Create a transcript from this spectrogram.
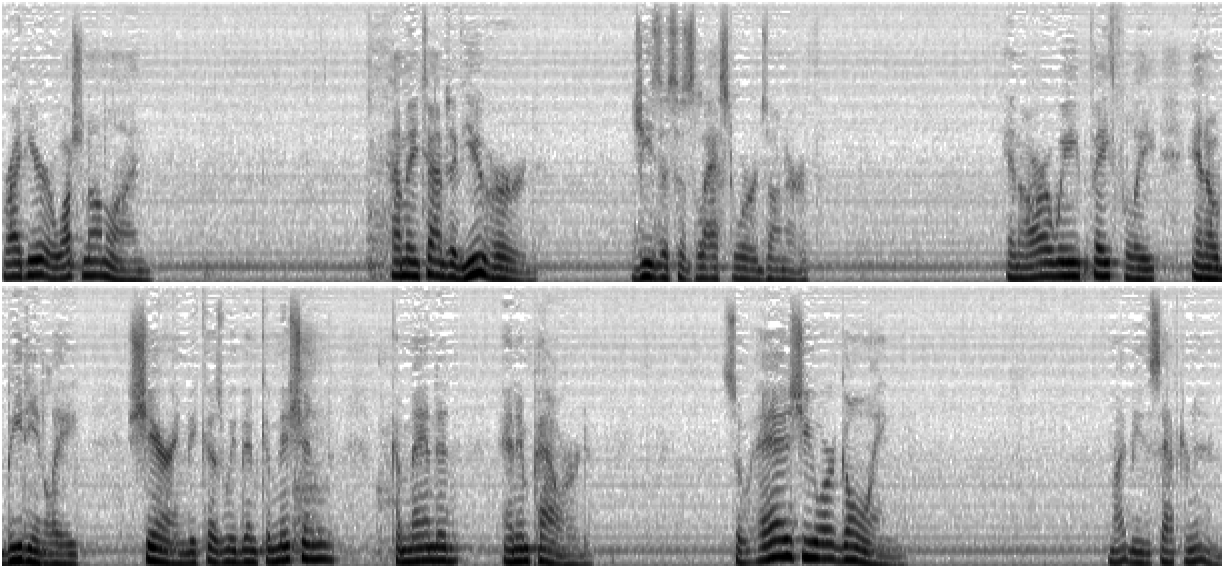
Right here or watching online? How many times have you heard Jesus' last words on earth? And are we faithfully and obediently sharing because we've been commissioned, commanded, and empowered? So as you are going, might be this afternoon.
